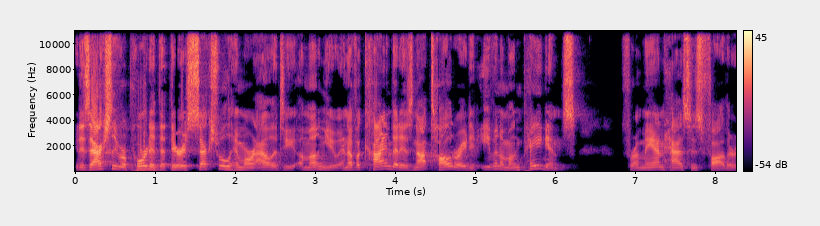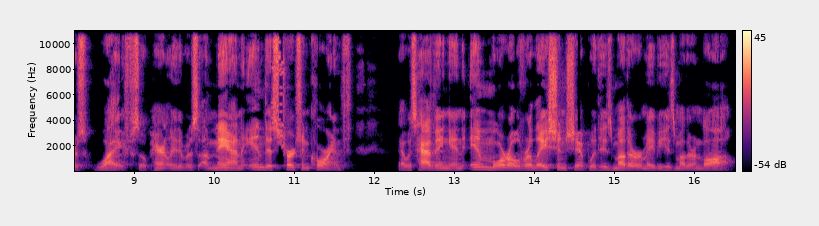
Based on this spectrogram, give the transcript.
It is actually reported that there is sexual immorality among you, and of a kind that is not tolerated even among pagans. For a man has his father's wife. So apparently there was a man in this church in Corinth that was having an immoral relationship with his mother or maybe his mother in law.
